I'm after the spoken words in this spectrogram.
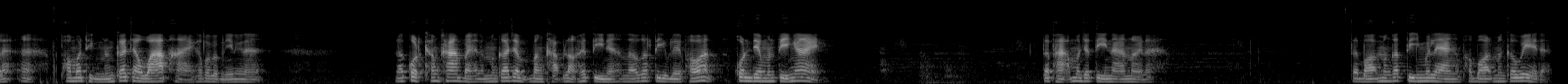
แล้วอะ พอมาถึงมันก็จะวาร์ปหายเข้าไปแบบนี้เลยนะ แล้วกดข้ามๆไปแล้วมันก็จะบังคับเราให้ตีเนี่ยแล้วก็ตีเลยเพราะว่าคนเดียวมันตีง่าย แต่พระมันจะตีนานหน่อยนะ แต่บอสมันก็ตีไม่แรงเพราะบอสมันก็เวทอะ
